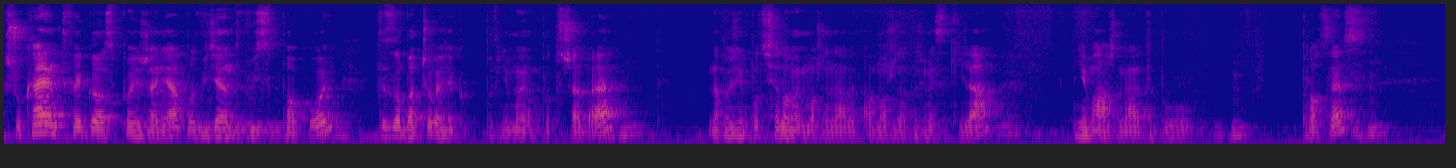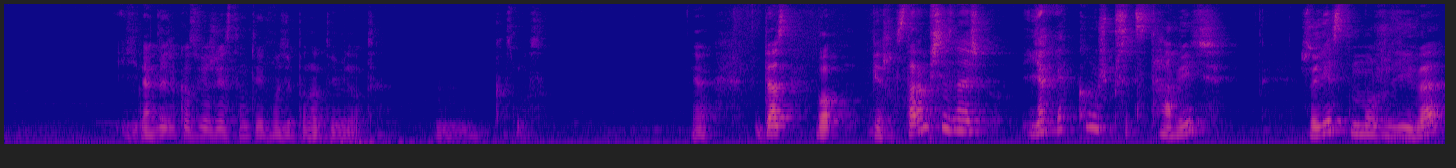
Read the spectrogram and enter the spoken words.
szukałem Twojego spojrzenia, bo widziałem Twój spokój, Ty zobaczyłeś jako pewnie moją potrzebę, Mhm. na poziomie podświadomym może nawet, a może na poziomie skilla nieważne, ale to był Mhm. proces Mhm. i nagle się okazuje, że jestem w tej wodzie ponad dwie minuty. Mhm. Kosmos. Nie? I teraz, bo wiesz, staram się znaleźć, jak, jak komuś przedstawić, że jest możliwe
